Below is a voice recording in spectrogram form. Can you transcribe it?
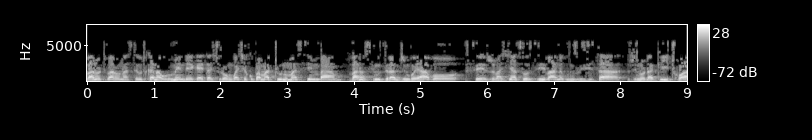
Vanoti vanoona sekuti kana hurumende ikaita chirongwa chekupa matunhu masimba vanosimudzira nzvimbo yavo sezvo vachinyatsoziva nekunzwisisa zvinoda kuitwa.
